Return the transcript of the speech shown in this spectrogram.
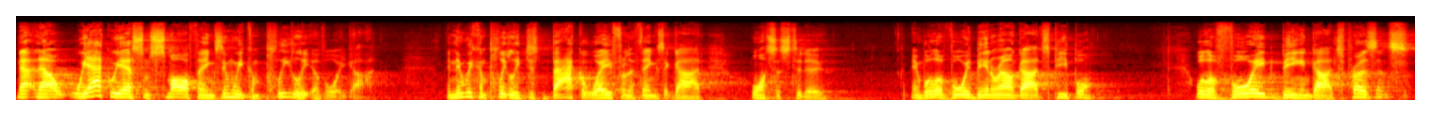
Now, now, we acquiesce some small things, then we completely avoid God. And then we completely just back away from the things that God wants us to do. And we'll avoid being around God's people. We'll avoid being in God's presence.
